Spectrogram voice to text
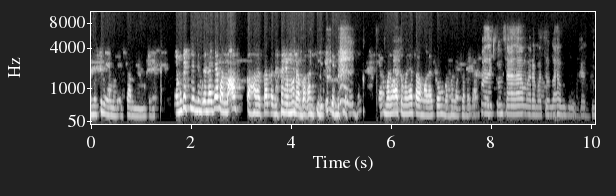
muslim yang masuk Islam ya mungkin. Ya mungkin sedikit mungkin aja mohon maaf. Uh, saya tadi hanya menambahkan sedikit ya, ya mohon maaf semuanya. Assalamualaikum warahmatullahi wabarakatuh. Waalaikumsalam warahmatullahi wabarakatuh.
